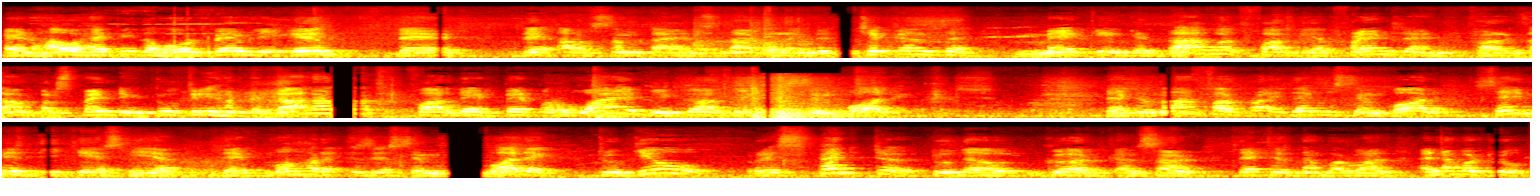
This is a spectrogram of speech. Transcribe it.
and how happy the whole family is that they are sometimes slaughtering the chickens, making a dawat for their friends, and for example, spending two, three hundred dollars for that paper. Why? Because it is symbolic. That is not for price, that is symbolic. Same is the case here, that mohar is a symbolic to give respect to the girl concerned. That is number one. And number two,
